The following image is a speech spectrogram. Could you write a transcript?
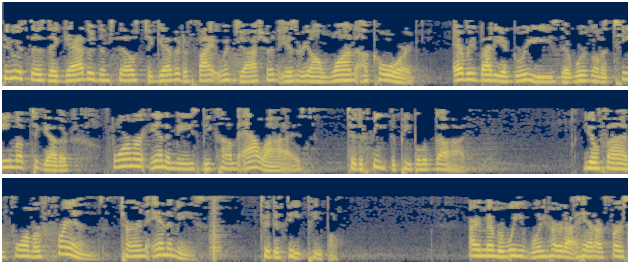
2 it says, They gathered themselves together to fight with Joshua and Israel on one accord. Everybody agrees that we're going to team up together former enemies become allies to defeat the people of God. You'll find former friends turn enemies to defeat people. I remember we we heard I had our first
